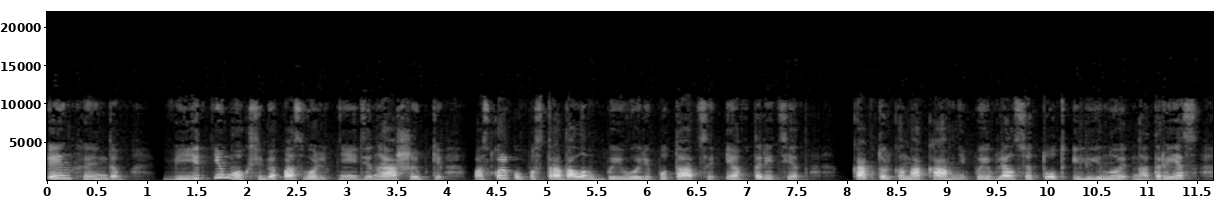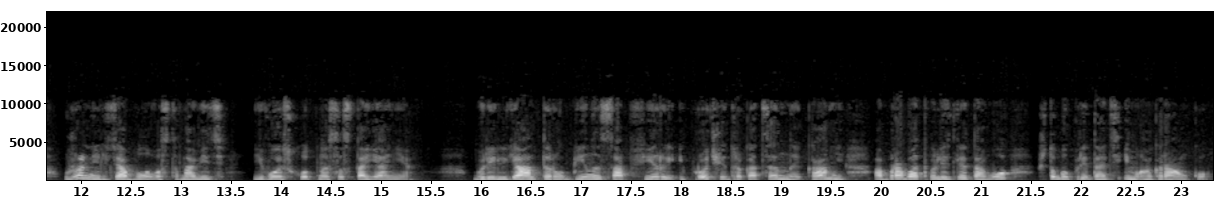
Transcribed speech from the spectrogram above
Эйнхендом, Виит не мог себе позволить ни единой ошибки – поскольку пострадала в боевой репутации и авторитет. Как только на камне появлялся тот или иной надрез, уже нельзя было восстановить его исходное состояние. Бриллианты, рубины, сапфиры и прочие драгоценные камни обрабатывались для того, чтобы придать им огранку.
